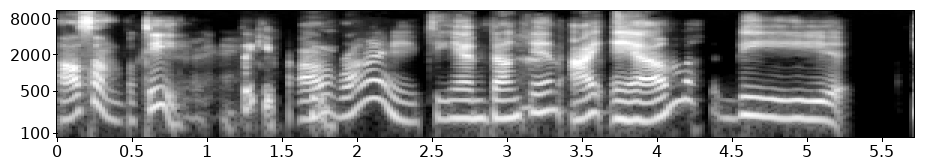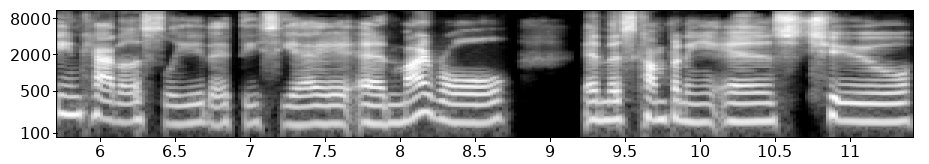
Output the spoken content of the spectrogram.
Awesome. D. Thank you. All right. Deanne duncan i am the team catalyst lead at dca and my role in this company is to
